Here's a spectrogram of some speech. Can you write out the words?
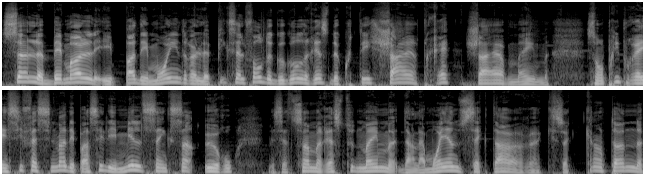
Seul le bémol et pas des moindres, le Pixel Fold de Google risque de coûter cher, très cher même. Son prix pourrait ainsi facilement dépasser les 1500 euros. Mais cette somme reste tout de même dans la moyenne du secteur euh, qui se cantonne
